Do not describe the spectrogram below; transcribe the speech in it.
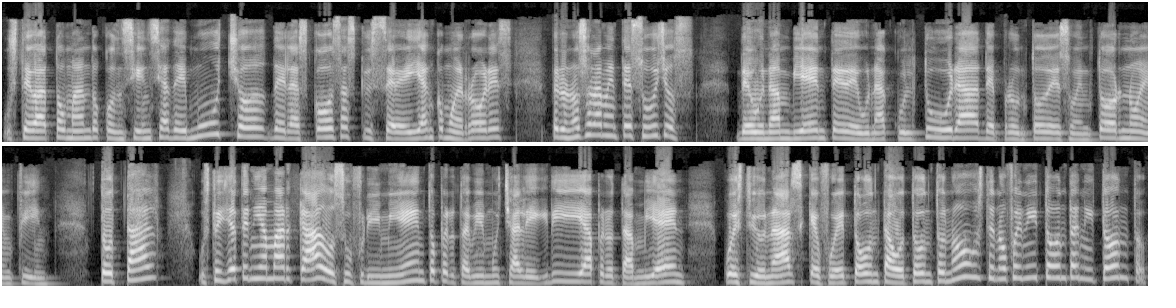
usted va tomando conciencia de muchas de las cosas que usted veían como errores, pero no solamente suyos, de un ambiente, de una cultura, de pronto de su entorno, en fin. Total, usted ya tenía marcado sufrimiento, pero también mucha alegría, pero también cuestionarse que fue tonta o tonto. No, usted no fue ni tonta ni tonto.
